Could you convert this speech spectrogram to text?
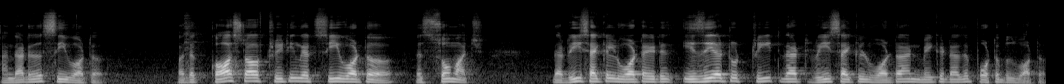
and that is the sea water but the cost of treating that sea water is so much that recycled water it is easier to treat that recycled water and make it as a potable water.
